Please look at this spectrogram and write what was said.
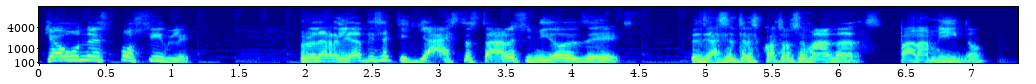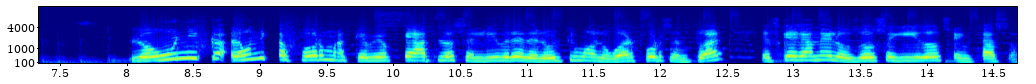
que aún es posible, pero la realidad dice que ya esto está definido desde, desde hace tres, cuatro semanas, para mí, ¿no? Lo única, la única forma que veo que Atlas se libre del último lugar porcentual es que gane los dos seguidos en casa,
